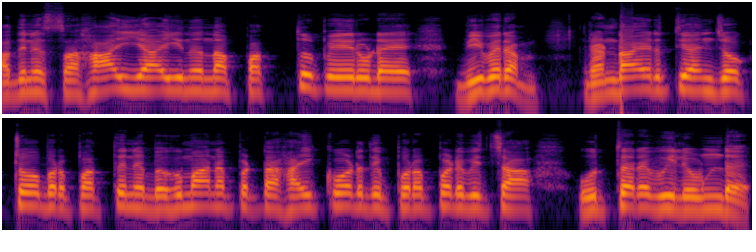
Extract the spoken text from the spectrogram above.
അതിന് സഹായിയായി നിന്ന പത്ത് പേരുടെ വിവരം രണ്ടായിരത്തി അഞ്ച് ഒക്ടോബർ പത്തിന് ബഹുമാനപ്പെട്ട ഹൈക്കോടതി പുറപ്പെടുവിച്ച ഉത്തരവിലുണ്ട്.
